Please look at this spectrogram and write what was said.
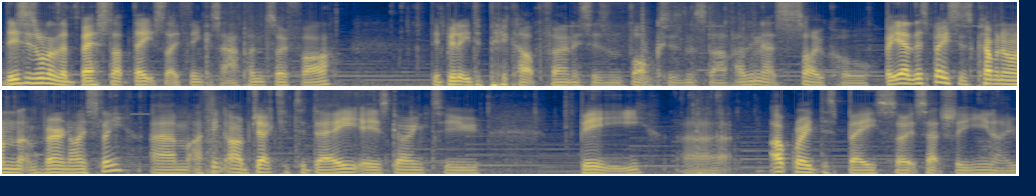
This is one of the best updates that I think has happened so far. The ability to pick up furnaces and boxes and stuff. I think that's so cool. But yeah, this base is coming on very nicely. Um, I think our objective today is going to be uh, upgrade this base so it's actually, you know,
